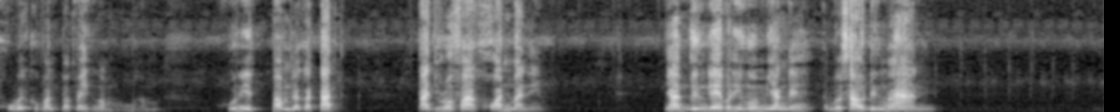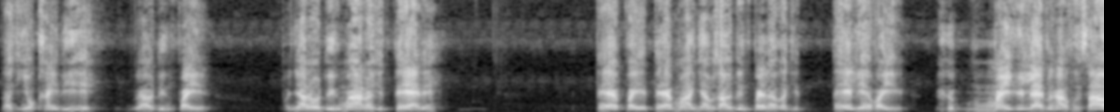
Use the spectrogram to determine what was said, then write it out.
คู่ไว้คู่มันตัดไม่งำงำคู่นี่ปั้มแล้วก็ตัด ตัดยู่รฟ้าขอนมานี่ย่ามดึงเล่พอดีหัวเมียงเด้อันผู้สาวดึงมาเราจะยกให้ดีแล้วดึงไปปัญญาเราดึงมาเราจะแต่เด้แต่ไปแต่มาย่ามสาวดึงไปแล้วก็จะแต่เลี้ยไว้ ไม่ก็แล่นไปหาผู้สาว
